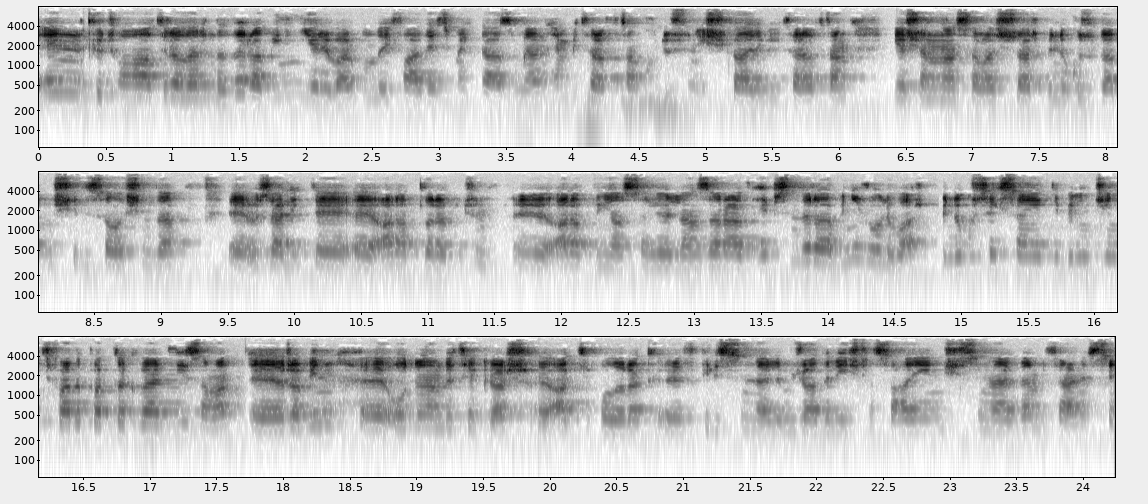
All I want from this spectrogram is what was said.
en kötü hatıralarında da Rabin'in yeri var. Bunu da ifade etmek lazım. Yani hem bir taraftan Kudüs'ün işgali, bir taraftan yaşanılan savaşlar, 1967 savaşında e, özellikle e, Araplara, bütün e, Arap dünyasına verilen zararda hepsinde Rabin'in rolü var. 1987 birinci intifada patlak verdiği zaman e, Rabin e, o dönemde tekrar e, aktif olarak e, Filistinlerle mücadele için sahaya inmiş isimlerden bir tanesi.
